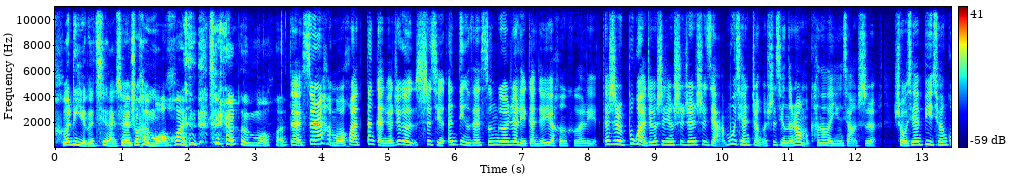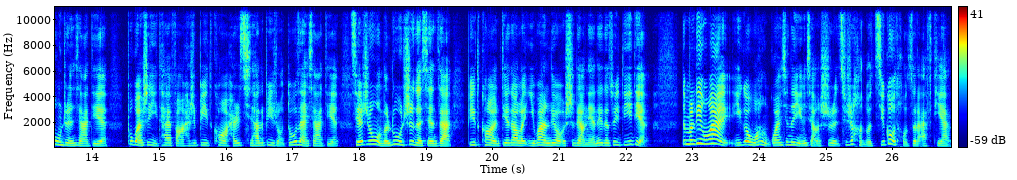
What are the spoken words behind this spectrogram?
合理了起来。虽然说很魔幻，虽然很魔幻，对，虽然很魔幻，但感觉这个事情 ending 在孙哥这里，感觉也很合理。但是不管这个事情是真是假，目前整个事情能让我们看到的影响是：首先，币圈共振下跌，不管是以太坊还是 Bitcoin 还是其他的币种都在下跌。截止我们录制的现在，Bitcoin 跌到了一万六，是两年内的最低点。那么另外一个我很关心的影响是，其实很多机构投资了 FTX，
